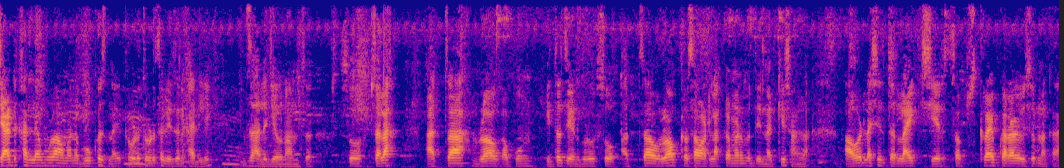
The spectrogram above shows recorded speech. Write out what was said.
चाट खाल्ल्यामुळं आम्हाला भूकच नाही थोडं थोडं सगळेजण खाल्ले. झालं जेवण आमचं. सो चला आजचा ब्लॉग आपण इथंच एंड करू. सो आजचा ब्लॉग कसा वाटला कमेंटमध्ये नक्की सांगा. आवडला असेल तर लाईक शेअर सबस्क्राईब करायला विसरू नका.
